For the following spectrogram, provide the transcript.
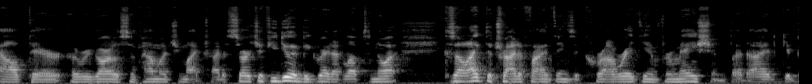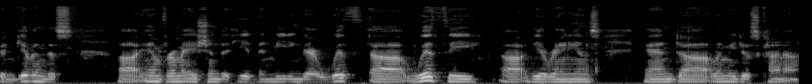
out there, regardless of how much you might try to search. If you do, it'd be great. I'd love to know it because I like to try to find things that corroborate the information. But I had been given this uh, information that he had been meeting there with uh, with the uh, the Iranians, and uh, let me just kind of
